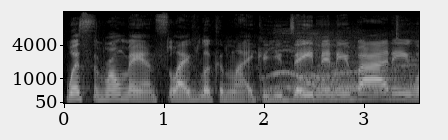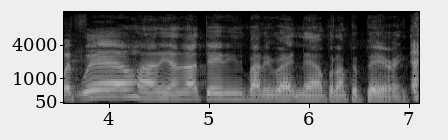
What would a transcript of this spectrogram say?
what's the romance life looking like? Are you dating anybody? What's Well, honey, I'm not dating anybody right now, but I'm preparing.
